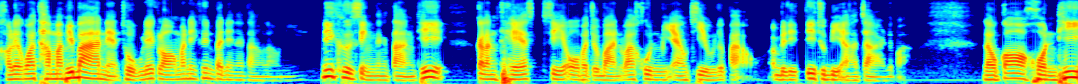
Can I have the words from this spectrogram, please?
เขาเรียกว่าธรรมพิบาลเนี่ยถูกเรียกร้องมากยิ่งขึ้นประเด็นต่างๆเหล่านี้ นี่คือสิ่งต่างๆ ที่กำลังเทส CEO ปัจจุบันว่าคุณมี LQ หรือเปล่า ability to be agile หรือเปล่า แล้วก็คนที่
